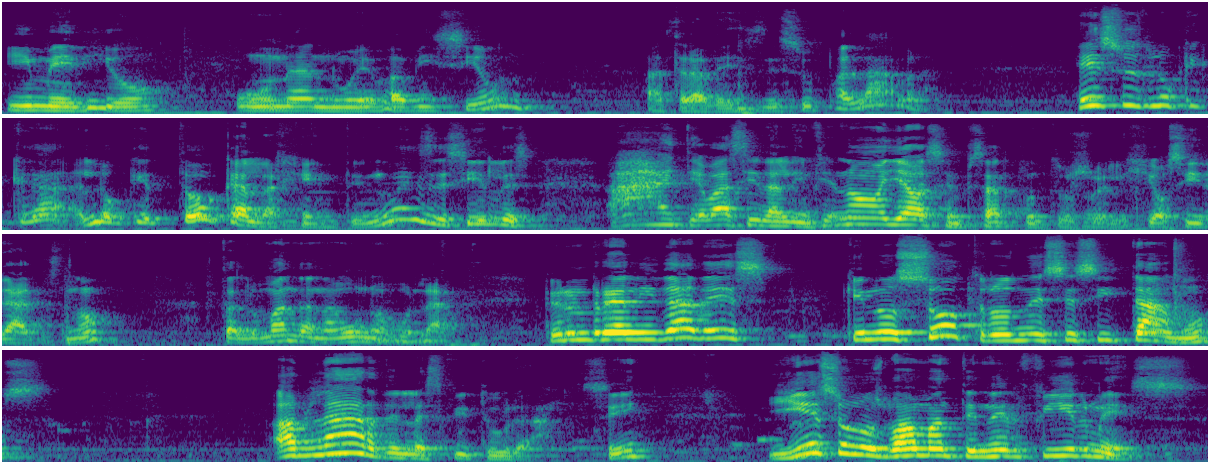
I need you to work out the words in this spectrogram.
y me dio una nueva visión a través de su palabra. Eso es lo que, lo que toca a la gente. No es decirles, ay, te vas a ir al infierno. No, ya vas a empezar con tus religiosidades, ¿no? Hasta lo mandan a uno a volar. Pero en realidad es que nosotros necesitamos hablar de la escritura, ¿sí? Y eso nos va a mantener firmes,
